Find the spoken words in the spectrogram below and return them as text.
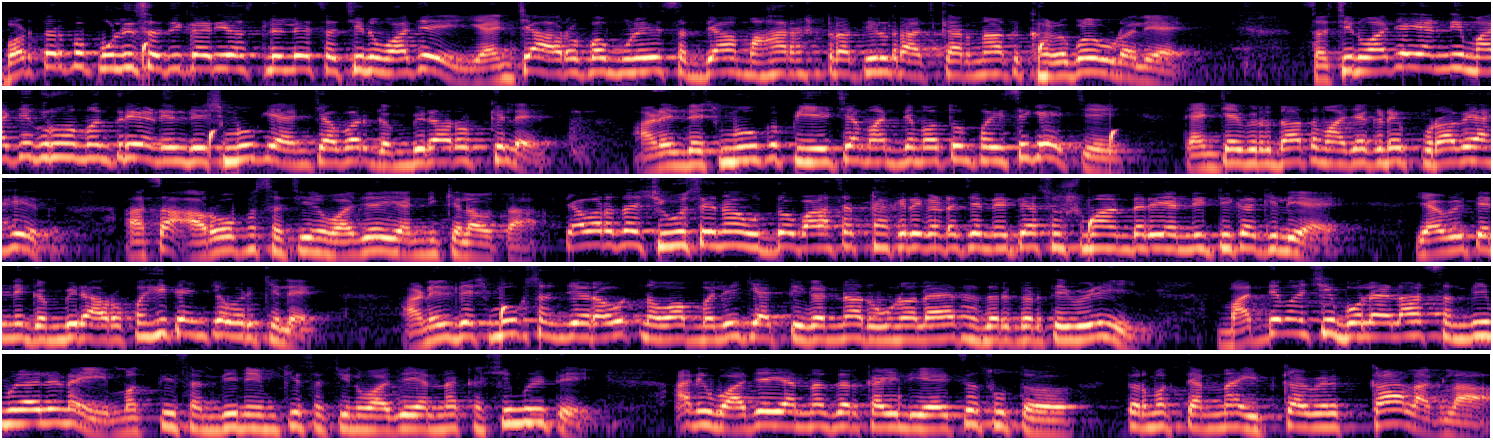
बडतर्फ पोलीस अधिकारी असलेले सचिन वाजे यांच्या आरोपामुळे सध्या महाराष्ट्रातील राजकारणात खळबळ उडाली आहे. सचिन वाजे यांनी माजी गृहमंत्री अनिल देशमुख यांच्यावर गंभीर आरोप केले. अनिल देशमुख पी एच्या माध्यमातून पैसे घ्यायचे. त्यांच्या विरोधात माझ्याकडे पुरावे आहेत असा आरोप सचिन वाजे यांनी केला होता. त्यावर आता शिवसेना उद्धव बाळासाहेब ठाकरे गटाच्या नेत्या सुषमा अंधारे यांनी टीका केली आहे. यावेळी त्यांनी गंभीर आरोपही त्यांच्यावर केले. अनिल देशमुख संजय राऊत नवाब मलिक या तिघांना रुग्णालयात हजर करतेवेळी माध्यमांशी बोलायला संधी मिळाली नाही. मग ती संधी नेमकी सचिन वाजे यांना कशी मिळते? आणि वाजे यांना जर काही लिहायचंच होतं तर मग त्यांना इतका वेळ का लागला?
